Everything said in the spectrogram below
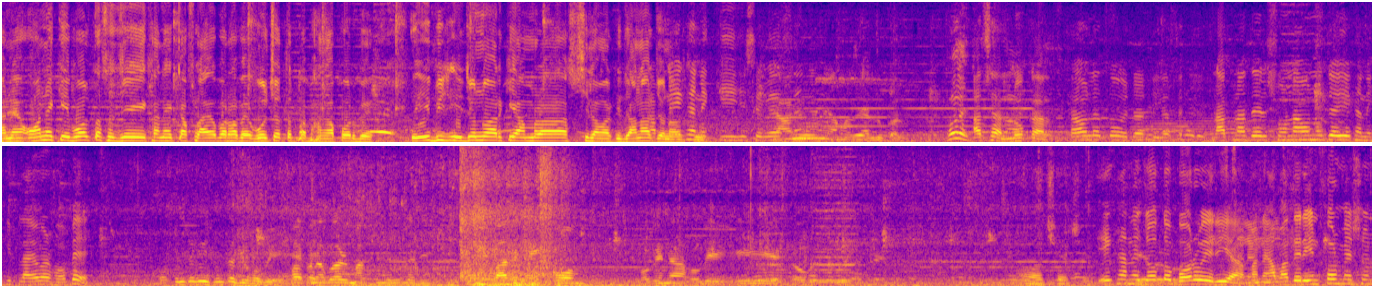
মানে অনেকেই বলতেছে যে এখানে একটা ফ্লাইওভার হবে গোলচত্বরটা ভাঙা পড়বে। তো এই এই জন্য আর কি আমরা আসছিলাম আর কি জানার জন্য। এখানে কি হিসেবে লোকাল আচ্ছা লোকাল তাহলে তো এটা ঠিক আছে। আপনাদের শোনা অনুযায়ী এখানে কি ফ্লাইওভার হবে? প্রথম থেকেই শুনতেছি হবে। এখন আবার মাঝখানে বললে নেই কম। হবে না হবে এই একটা অবস্থা আচ্ছা আচ্ছা। এখানে যত বড় এরিয়া মানে আমাদের ইনফরমেশন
